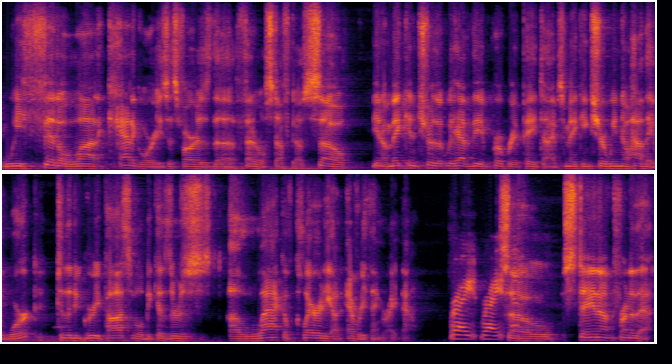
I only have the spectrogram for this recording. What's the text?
we fit a lot of categories as far as the federal stuff goes. So you know, making sure that we have the appropriate pay types, making sure we know how they work to the degree possible because there's a lack of clarity on everything right now. Right, right. So staying out in front of that.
